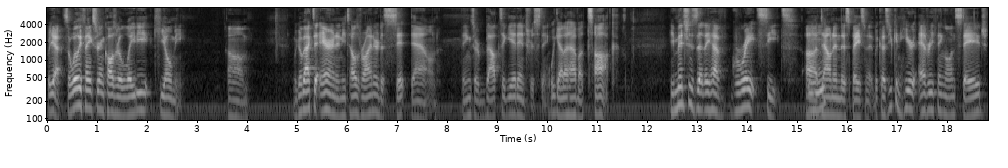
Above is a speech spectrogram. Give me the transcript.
But yeah, so Willie thanks her and calls her Lady Kiyomi. Um, We go back to Eren, and he tells Reiner to sit down. Things are about to get interesting. We gotta have a talk. He mentions that they have great seats uh, down in this basement because you can hear everything on stage,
